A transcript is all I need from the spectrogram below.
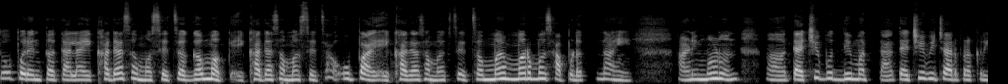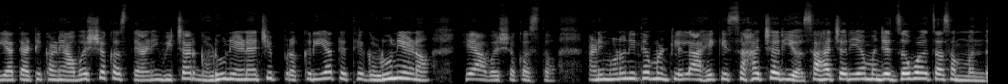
तोपर्यंत त्याला एखाद्या समस्येचं गमक एखाद्या समस्येचा उपाय एखाद्या समस्येचं म मर्म सापडत नाही. आणि म्हणून त्याची बुद्धिमत्ता त्याची विचार प्रक्रिया त्या ठिकाणी आवश्यक असते आणि विचार घडून येण्याची प्रक्रिया तेथे घडून येणं हे आवश्यक असतं. आणि म्हणून इथे म्हटलेलं आहे की साहचर्य साहचर्य म्हणजे जवळचा संबंध.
